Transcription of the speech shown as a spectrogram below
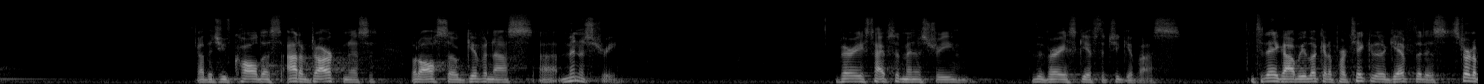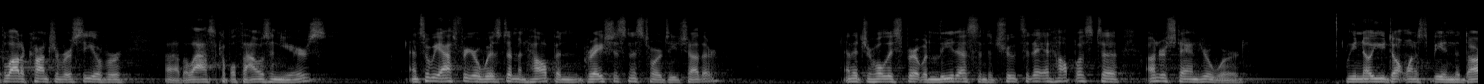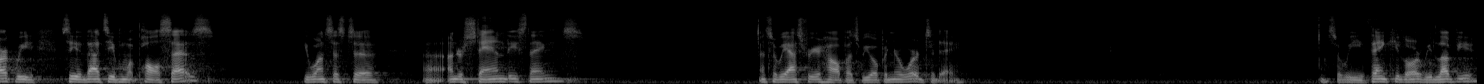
God, that you've called us out of darkness, but also given us uh, ministry. Various types of ministry, through the various gifts that you give us. And today, God, we look at a particular gift that has stirred up a lot of controversy over uh, the last couple thousand years. And so we ask for your wisdom and help and graciousness towards each other. And that your Holy Spirit would lead us into truth today and help us to understand your word. We know you don't want us to be in the dark. We see that that's even what Paul says. He wants us to uh, understand these things. And so we ask for your help as we open your word today. So we thank you, Lord. We love you.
